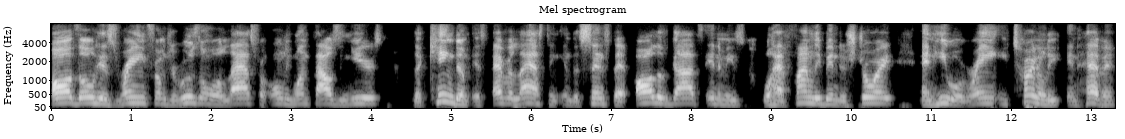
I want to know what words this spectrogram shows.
Although his reign from Jerusalem will last for only 1,000 years, the kingdom is everlasting in the sense that all of God's enemies will have finally been destroyed and he will reign eternally in heaven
